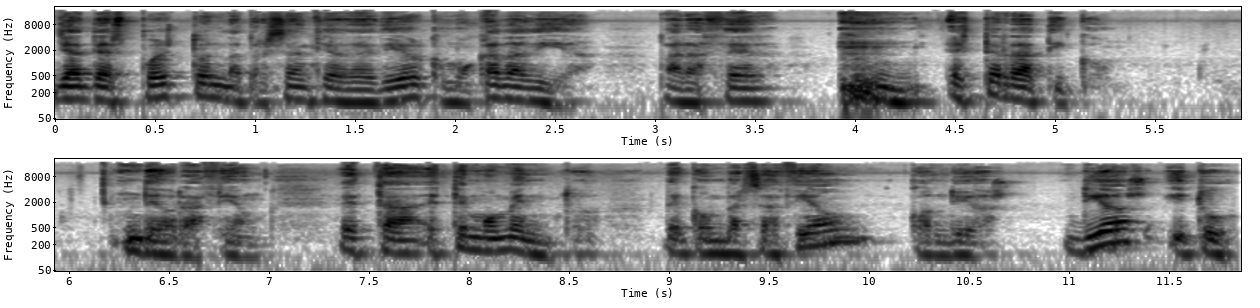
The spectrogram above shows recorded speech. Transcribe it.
ya te has puesto en la presencia de Dios como cada día para hacer este rático de oración, este momento de conversación con Dios, Dios y tú,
